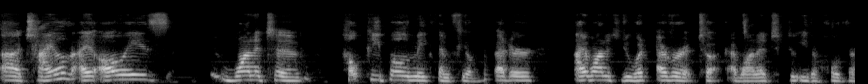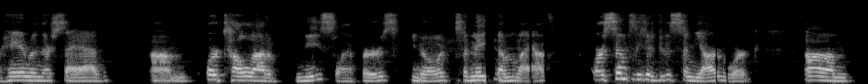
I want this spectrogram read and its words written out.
uh, child, I always wanted to help people, make them feel better. I wanted to do whatever it took. I wanted to either hold their hand when they're sad, um, or tell a lot of knee slappers, you know, to make them laugh, or simply to do some yard work. Um,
